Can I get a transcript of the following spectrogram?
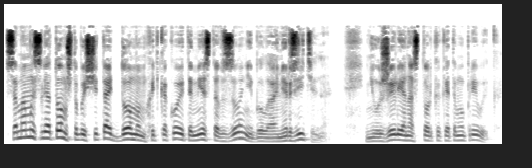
Сама мысль о том, чтобы считать домом хоть какое-то место в зоне, была омерзительна. Неужели я настолько к этому привык?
